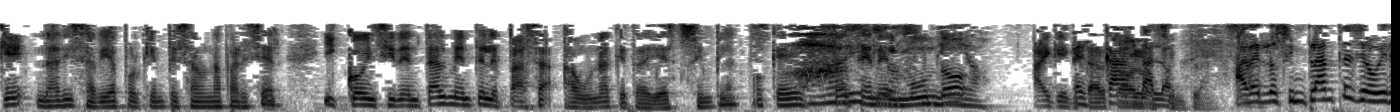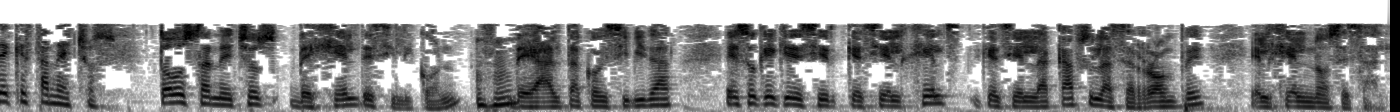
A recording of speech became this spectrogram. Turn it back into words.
que nadie sabía por qué empezaron a aparecer. Y coincidentalmente le pasa a una que traía estos implantes. Entonces, en el mundo hay que quitar todos los implantes. A ver, los implantes de hoy, ¿de qué están hechos? Todos están hechos de gel de silicón de alta cohesividad. ¿Eso qué quiere decir? Que si el gel, que si la cápsula se rompe, el gel no se sale.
